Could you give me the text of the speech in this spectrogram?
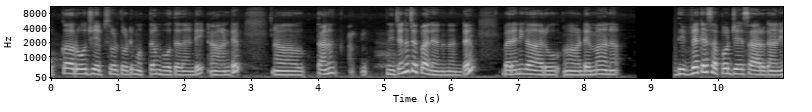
ఒక్క రోజు ఎపిసోడ్ తోటి మొత్తం పోతుందండి. అంటే తను నిజంగా చెప్పాలి అని అంటే భరణి గారు డెమాన్ దివ్యకే సపోర్ట్ చేశారు కానీ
